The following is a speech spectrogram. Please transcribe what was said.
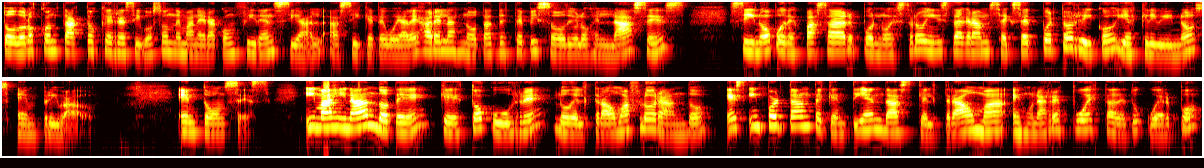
Todos los contactos que recibo son de manera confidencial, así que te voy a dejar en las notas de este episodio los enlaces. Si no, puedes pasar por nuestro Instagram Sexet Puerto Rico y escribirnos en privado. Entonces, Imaginándote que esto ocurre, lo del trauma aflorando, es importante que entiendas que el trauma es una respuesta de tu cuerpo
